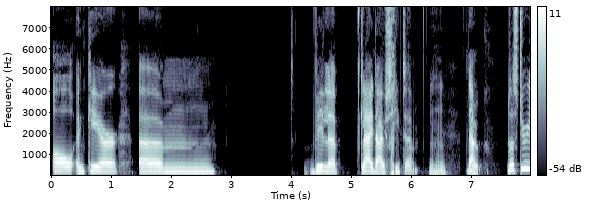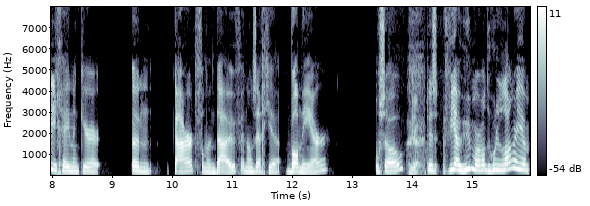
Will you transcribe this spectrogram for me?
al een keer ehm, willen kleiduif schieten. Mhm. Nou, Leuk. Dan stuur je diegene een keer een kaart van een duif en dan zeg je wanneer of zo. Ja. Dus via humor, want hoe langer je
